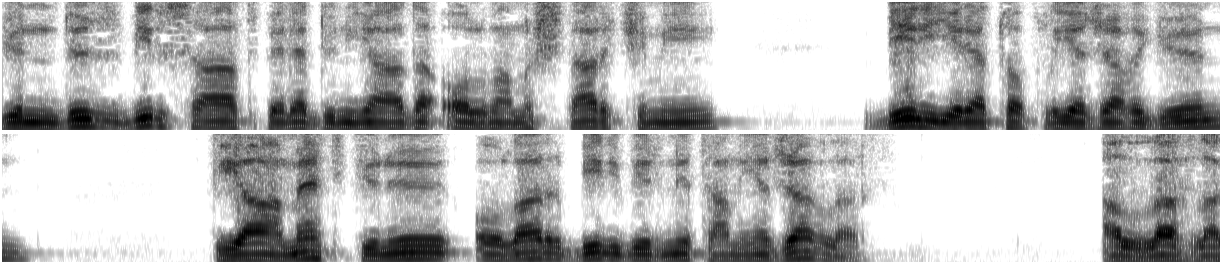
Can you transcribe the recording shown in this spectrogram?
gündüz bir saat belə dünyada olmamışlar kimi bir yerə toplayacağı gün, qiyamət günü onlar bir-birini tanıyacaqlar. Allahla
